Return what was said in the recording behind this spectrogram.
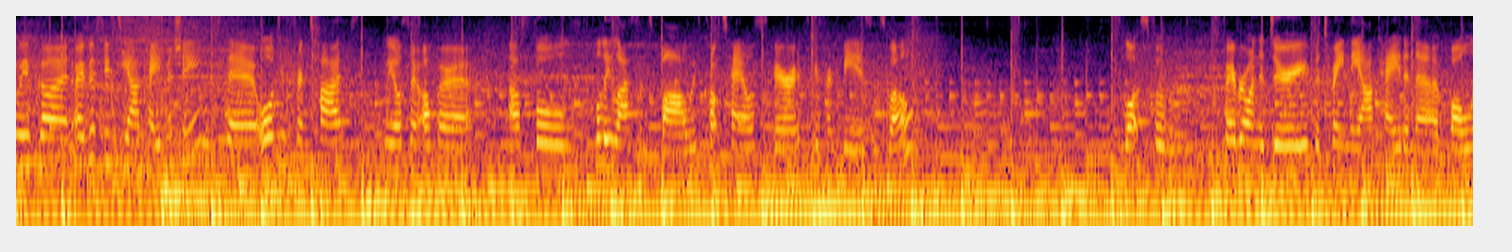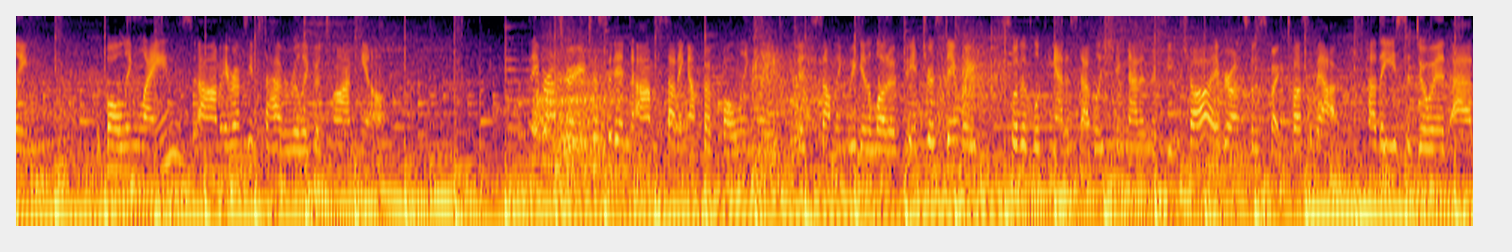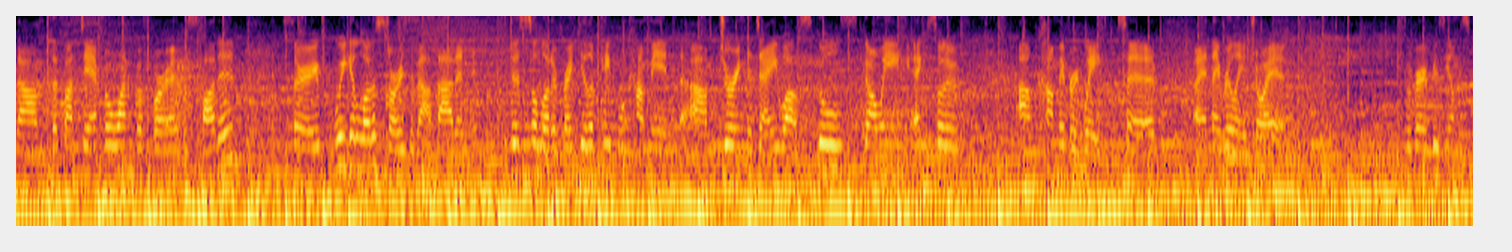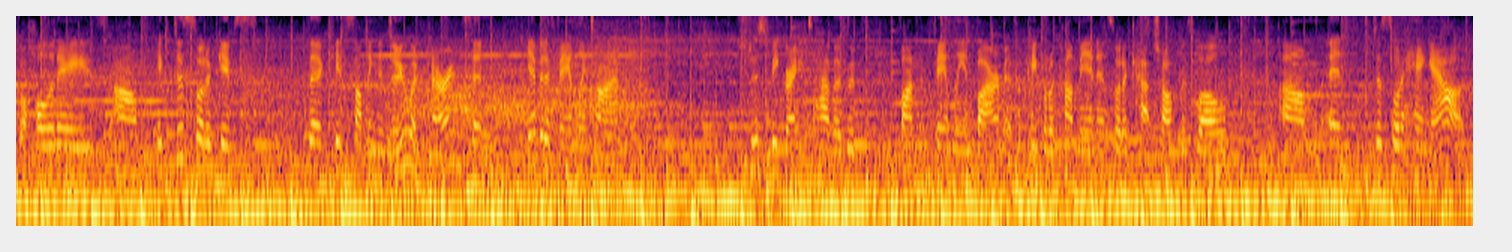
We've got over 50 arcade machines. They're all different types. We also offer a full, fully licensed bar with cocktails, spirits, different beers as well. Lots for, for everyone to do between the arcade and the bowling, the bowling lanes. Um, everyone seems to have a really good time here. Everyone's very interested in um, starting up a bowling league. It's something we get a lot of interest in. We're sort of looking at establishing that in the future. Everyone sort of spoke to us about how they used to do it at um, the Bundamba one before it was flooded. So we get a lot of stories about that and just a lot of regular people come in um, during the day while school's going and sort of um, come every week to, and they really enjoy it. We're very busy on the school holidays. Um, it just sort of gives the kids something to do and parents and yeah, a bit of family time. It'd just be great to have a good fun and family environment for people to come in and sort of catch up as well um, and just sort of hang out.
